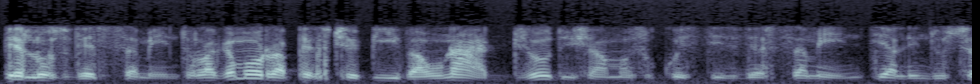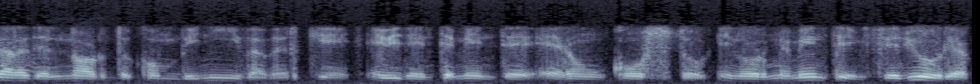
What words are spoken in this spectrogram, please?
per lo sversamento. La Camorra percepiva un agio diciamo, su questi sversamenti sversamenti, all'industriale del nord conveniva perché evidentemente era un costo enormemente inferiore a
